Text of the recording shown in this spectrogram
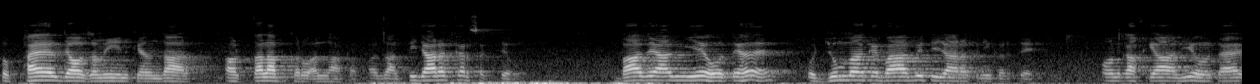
تو پھیل جاؤ زمین کے اندر اور طلب کرو اللہ کا فضل۔ تجارت کر سکتے ہو۔ بعض آدمی یہ ہوتے ہیں، وہ جمعہ کے بعد بھی تجارت نہیں کرتے۔ ان کا خیال یہ ہوتا ہے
